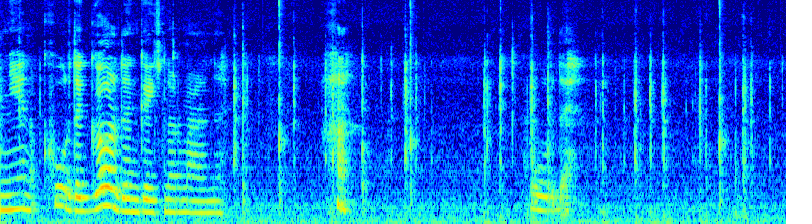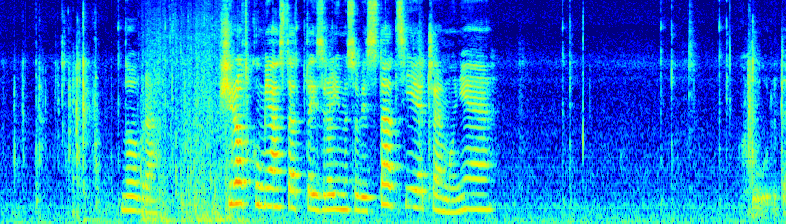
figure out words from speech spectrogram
Nie no, kurde, Golden Gate normalny. Ha. Kurde. Dobra. W środku miasta tutaj zrobimy sobie stację, czemu nie? Kurde.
